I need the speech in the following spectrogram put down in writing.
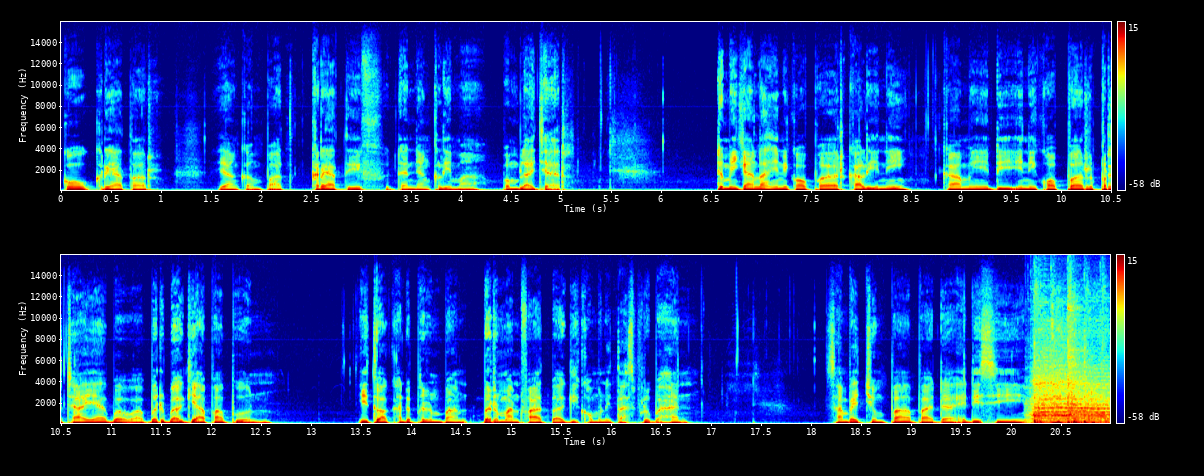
co-creator, yang keempat kreatif, dan yang kelima pembelajar. Demikianlah ini koper kali ini. Kami di ini koper percaya bahwa berbagi apa pun itu akan bermanfaat bagi komunitas perubahan. Sampai jumpa pada edisi berikutnya.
